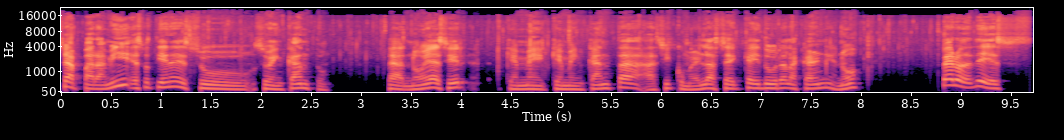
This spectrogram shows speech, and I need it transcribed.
sea, para mí eso tiene su, su encanto. O sea, no voy a decir, que me, que me encanta así comerla seca y dura la carne, no. Pero es,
